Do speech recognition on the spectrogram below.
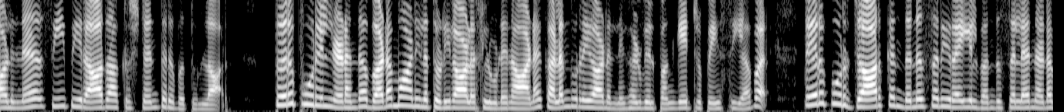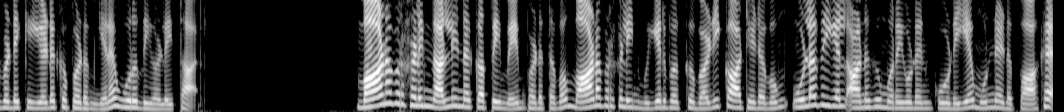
ஆளுநர் சி பி ராதாகிருஷ்ணன் தெரிவித்துள்ளார். திருப்பூரில் நடந்த வடமாநில தொழிலாளர்களுடனான கலந்துரையாடல் நிகழ்வில் பங்கேற்று பேசிய அவர் திருப்பூர் ஜார்க்கண்ட் தினசரி ரயில் வந்து செல்ல நடவடிக்கை எடுக்கப்படும் என உறுதியளித்தார். மாணவர்களின் நல்லிணக்கத்தை மேம்படுத்தவும் மாணவர்களின் உயர்வுக்கு வழிகாட்டிடவும் உளவியல் அணுகுமுறையுடன் கூடிய முன்னெடுப்பாக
